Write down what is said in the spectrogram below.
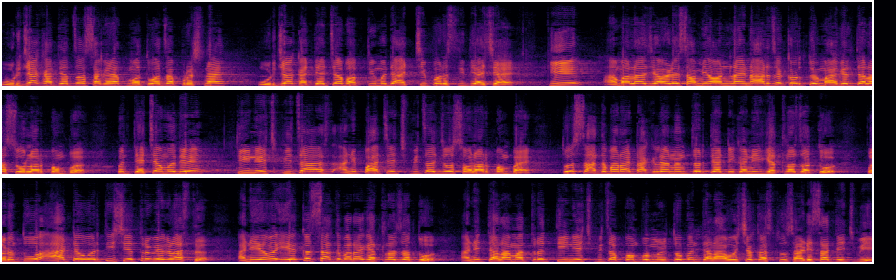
ऊर्जा खात्याचा सगळ्यात महत्त्वाचा प्रश्न आहे. ऊर्जा खात्याच्या बाबतीमध्ये आजची परिस्थिती अशी आहे की आम्हाला ज्यावेळेस आम्ही ऑनलाईन अर्ज करतोय मागेल त्याला सोलार पंप. पण त्याच्यामध्ये तीन एच पीचा आणि पाच एच पीचा जो सोलार पंप आहे तो सातबारा टाकल्यानंतर त्या ठिकाणी घेतला जातो. परंतु आठवरती क्षेत्र वेगळं असतं. आणि एकच सातबारा घेतला जातो. आणि त्याला मात्र तीन एच पीचा पंप मिळतो पण त्याला आवश्यक असतो साडेसात एच पी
